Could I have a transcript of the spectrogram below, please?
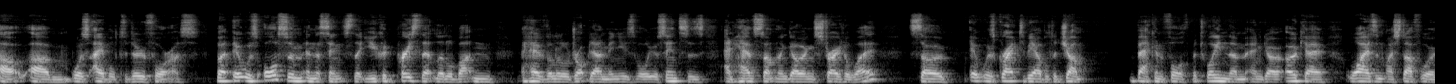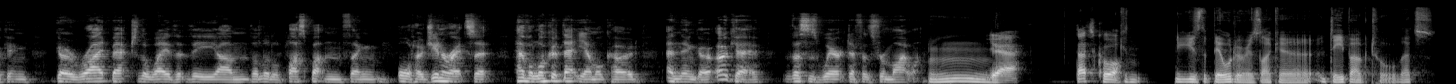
uh, um, was able to do for us. But it was awesome in the sense that you could press that little button, have the little drop down menus of all your sensors, and have something going straight away. So it was great to be able to jump back and forth between them and go, okay, why isn't my stuff working? Go right back to the way that the um, the little plus button thing auto generates it. Have a look at that YAML code, and then go, okay, this is where it differs from my one. Yeah, that's cool. You use the builder as like a debug tool. That's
